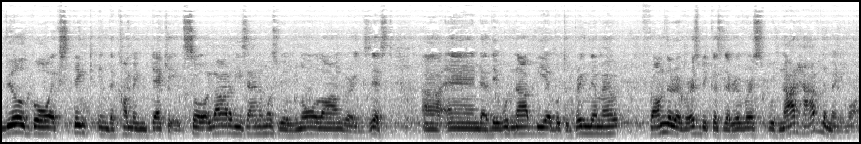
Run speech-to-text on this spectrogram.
will go extinct in the coming decades. So a lot of these animals will no longer exist, uh, and uh, they would not be able to bring them out from the rivers because the rivers would not have them anymore.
